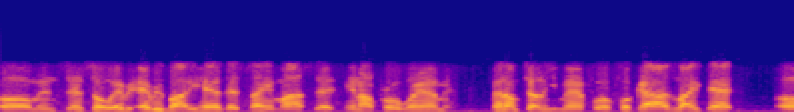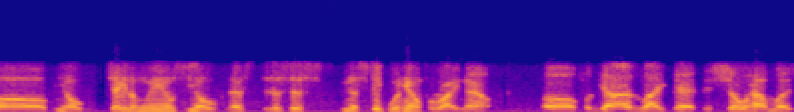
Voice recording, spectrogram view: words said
Um, and, and so every, everybody has that same mindset in our program. And man, I'm telling you, man, for, for guys like that, uh, you know, Jalen Williams, you know, let's, let's just you know, stick with him for right now. Uh, for guys like that to show how much,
